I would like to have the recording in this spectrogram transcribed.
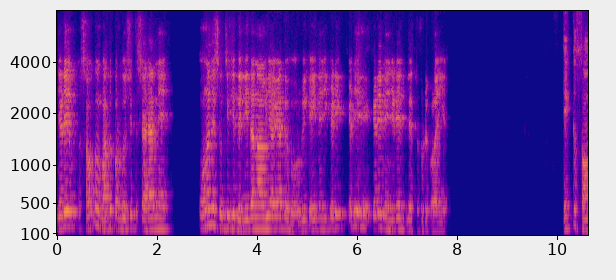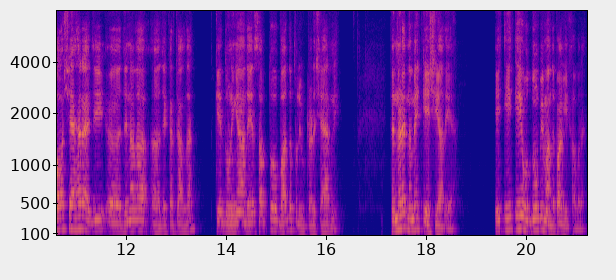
ਜਿਹੜੇ ਸਭ ਤੋਂ ਵੱਧ ਪ੍ਰਦੂਸ਼ਿਤ ਸ਼ਹਿਰ ਨੇ ਉਹਨਾਂ ਦੀ ਸੂਚੀ 'ਚ ਦਿੱਲੀ ਦਾ ਨਾਮ ਵੀ ਆ ਗਿਆ ਤੇ ਹੋਰ ਵੀ ਕਈ ਨੇ ਜੀ ਕਿਹੜੀ ਕਿਹੜੇ ਕਿਹੜੇ ਨੇ ਜਿਹੜੇ ਲਿਸਟ ਤੁਹਾਡੇ ਕੋਲ ਆਈ ਹੈ? ਇੱਕ 100 ਸ਼ਹਿਰ ਹੈ ਜੀ ਅਹ, ਜਿਨ੍ਹਾਂ ਦਾ ਅਹ, ਜ਼ਿਕਰ ਚੱਲਦਾ ਕਿ ਦੁਨੀਆ ਦੇ ਸਭ ਤੋਂ ਵੱਧ ਪੋਲਿਊਟਡ ਸ਼ਹਿਰ ਨੇ ਤੇ 99 ਏਸ਼ੀਆ ਦੇ ਆ। ਇਹ ਇਹ ਇਹ ਉਦੋਂ ਵੀ ਮੰਦਭਾਗੀ ਖਬਰ ਹੈ।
